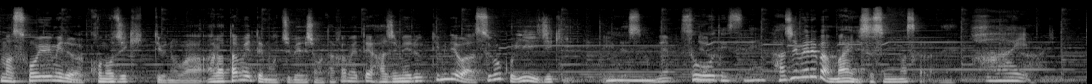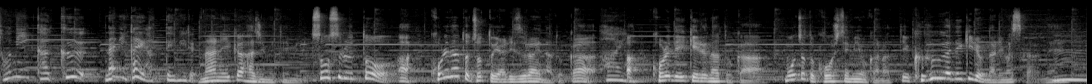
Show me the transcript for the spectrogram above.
うん、まあ、そういう意味ではこの時期っていうのは改めてモチベーションを高めて始めるっていう意味ではすごくいい時期ですよね。そうですね。始めれば前に進みますからね。はい、とにかく何かやってみる。何か始めてみる。そうするとあこれだとちょっとやりづらいなとか、はい、あこれでいけるなとかもうちょっとこうしてみようかなっていう工夫ができるようになりますからね。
